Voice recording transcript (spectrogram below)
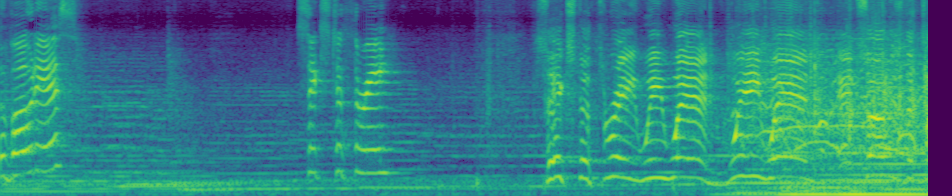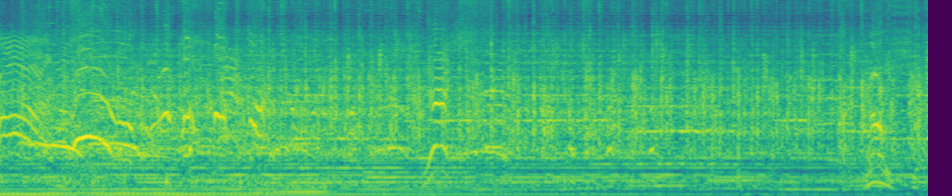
The vote is six to three. Six to three, we win, we win, and so does the tie. Yes. No shit.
